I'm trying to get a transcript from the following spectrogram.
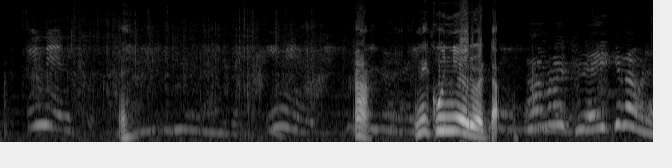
ആ. നീ കുഞ്ഞു ഒരു വട്ടം അവിടെ.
